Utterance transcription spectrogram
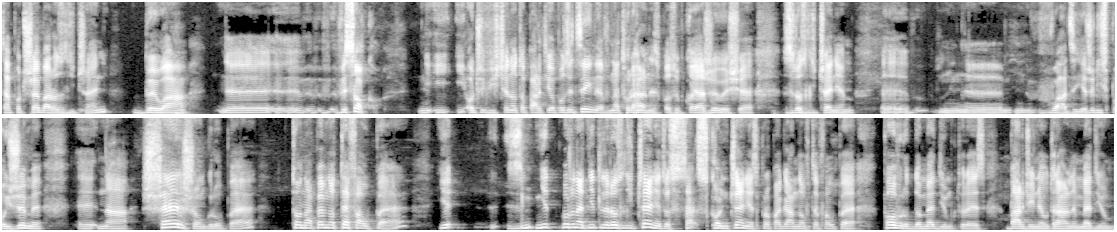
ta potrzeba rozliczeń była y, wysoko. I, I, oczywiście no to partie opozycyjne w naturalny sposób kojarzyły się z rozliczeniem e, władzy. Jeżeli spojrzymy na szerszą grupę, to na pewno TVP, nie, może nawet nie tyle rozliczenie, to skończenie z propagandą w TVP, powrót do medium, które jest bardziej neutralnym medium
